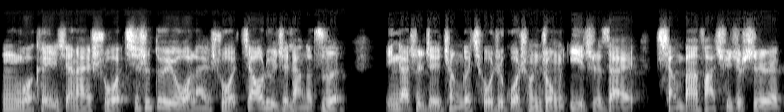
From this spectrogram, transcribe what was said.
嗯，我可以先来说。其实对于我来说，焦虑这两个字。应该是这整个求职过程中一直在想办法去，就是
